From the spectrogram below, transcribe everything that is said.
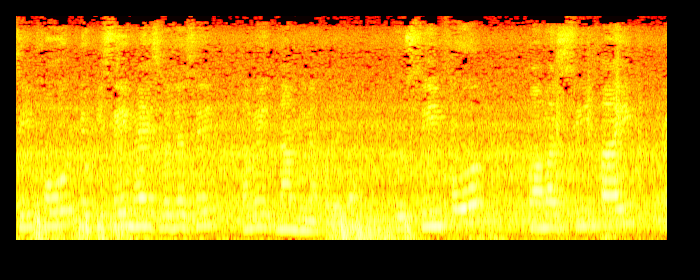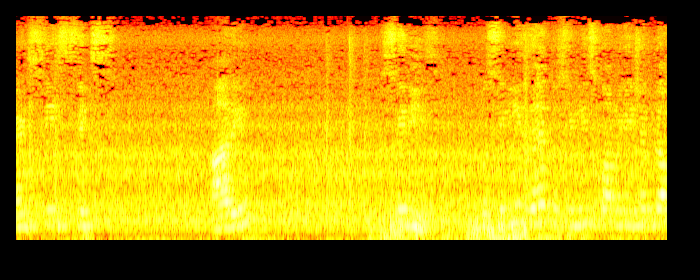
C four क्योंकि सेम है इस वजह से हमें नाम देना पड़ेगा। तो C four comma C five and C six are in series तो सीरीज़ है तो सीरीज़ कॉम्बिनेशन का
